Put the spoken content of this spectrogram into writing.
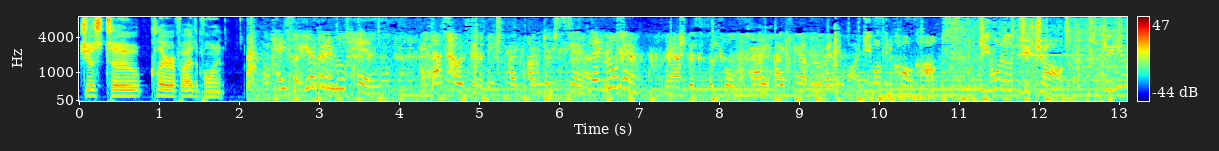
Just to clarify the point. Okay, so you're gonna move him. That's how it's gonna be. I understand. Then move him. Ma'am, this is a full flight. I can't move anyone. Do you want me to call the cops? Do you want to lose your job? Do you?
